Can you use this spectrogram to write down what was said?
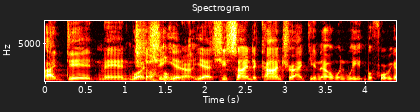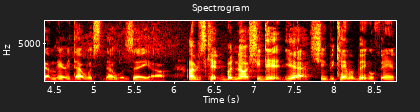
I did, man. Well, she, oh, you know, man. yeah, she signed a contract. You know, when we before we got married, that was that was a. uh, just kidding, but no, she did. Yeah, she became a Bengal fan.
